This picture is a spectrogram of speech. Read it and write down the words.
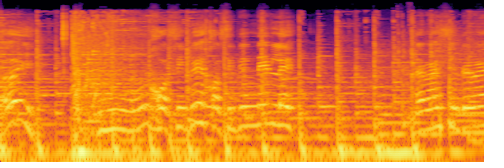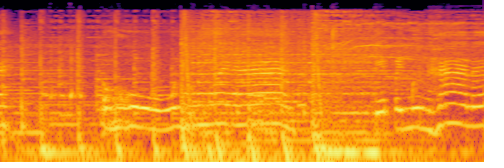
เอ้ยขอสิบดิขอสิบเน้นๆเลย ได้ไหมสิบได้ไหมโอ้โหนี่เลยนะเก็บไปหมื่นห้านะ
